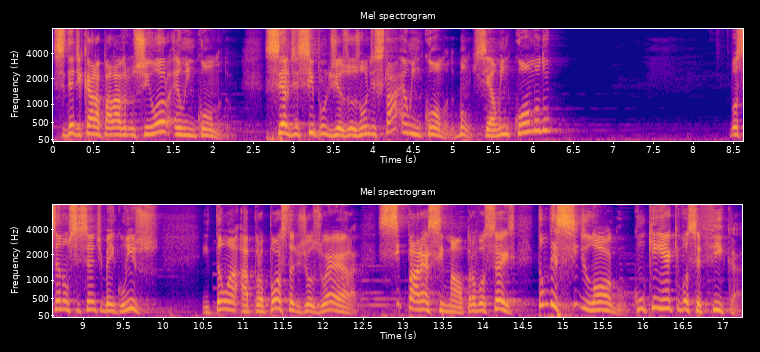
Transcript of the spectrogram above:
Se dedicar à palavra do Senhor é um incômodo. Ser discípulo de Jesus onde está é um incômodo. Bom, se é um incômodo, você não se sente bem com isso? Então a, a proposta de Josué era: se parece mal para vocês, então decide logo com quem é que você fica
